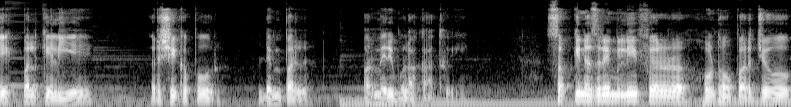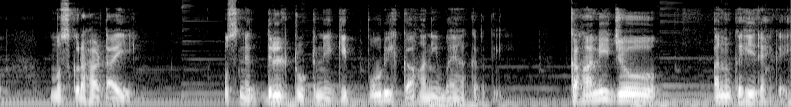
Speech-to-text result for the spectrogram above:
एक पल के लिए ऋषि कपूर डिम्पल और मेरी मुलाकात हुई। सबकी नज़रें मिली, फिर होठों पर जो मुस्कुराहट आई, उसने दिल टूटने की पूरी कहानी बयां कर दी। कहानी जो अनकही रह गई।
